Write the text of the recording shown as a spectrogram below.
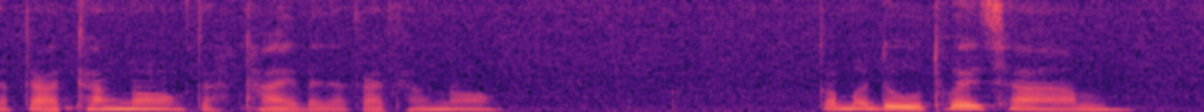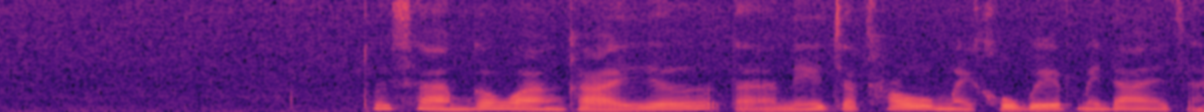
รรยากาศข้างนอกจ้ะถ่ายบรรยากาศข้างนอก ก็มาดูถ้วยชาม ถ้วยชามก็วางขายเยอะ แต่อันนี้จะเข้าไมโครเวฟไม่ได้จ้ะ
